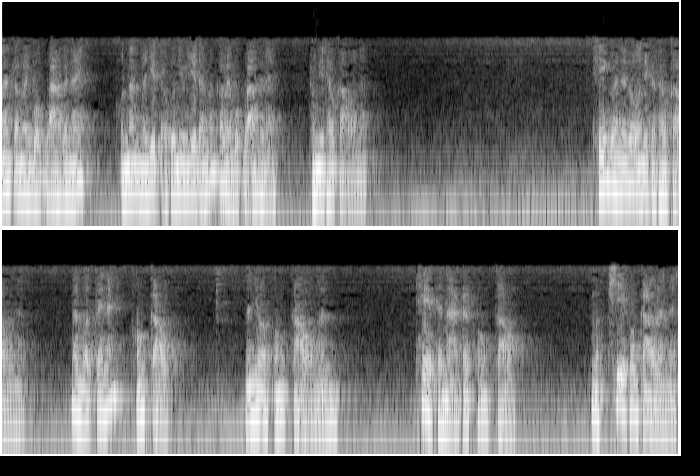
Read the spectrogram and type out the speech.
นั้นก็ไม่บกบางไปไหน คนนั้นมายึดเอาคนนี้มายึดเอามันก็ไม่บกบางไปไหนทำมีเท่าเก่านะทิ้งไว้ในโลกนี่ก็เท่าเก่านะมันหมดไปไหนของเก่านั่นโยของเก่ามัน เทศนากับของเก่า มันขี้ของเก่าแล้วเนี่ย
